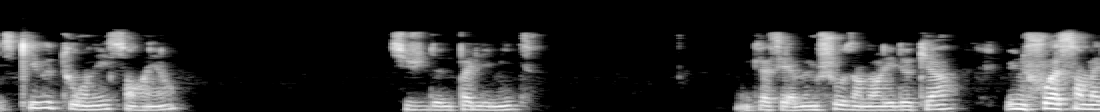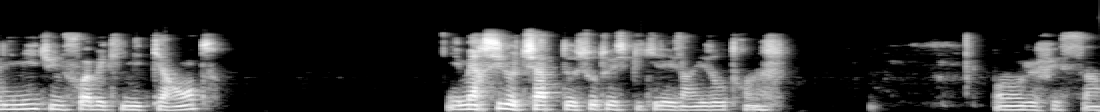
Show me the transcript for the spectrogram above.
Est-ce qu'il veut tourner sans rien? Si je donne pas de limite. Donc là c'est la même chose hein, dans les deux cas. Une fois sans ma limite, une fois avec limite 40. Et merci le chat de s'auto-expliquer les uns les autres pendant que je fais ça.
